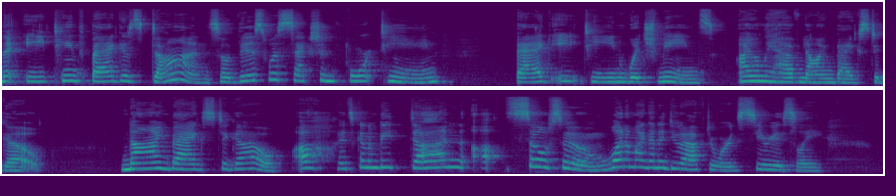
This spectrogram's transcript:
The 18th bag is done. So this was section 14 bag 18, which means I only have nine bags to go. Nine bags to go. Oh, it's going to be done oh, so soon. What am I going to do afterwards? Seriously,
